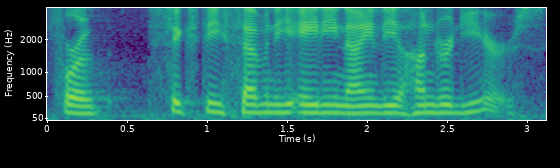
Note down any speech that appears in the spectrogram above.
for 60, 70, 80, 90, 100 years.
